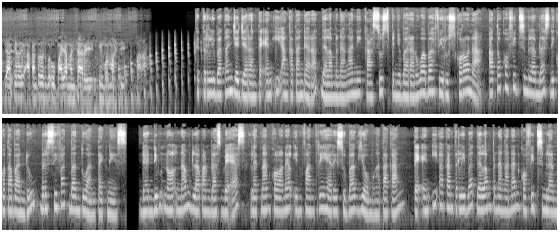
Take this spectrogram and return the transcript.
saya kira akan terus berupaya mencari informasi barang keterlibatan jajaran TNI Angkatan Darat dalam menangani kasus penyebaran wabah virus corona atau COVID-19 di Kota Bandung bersifat bantuan teknis. Dandim 0618BS, Letnan Kolonel Infantri Heri Subagio mengatakan, TNI akan terlibat dalam penanganan COVID-19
